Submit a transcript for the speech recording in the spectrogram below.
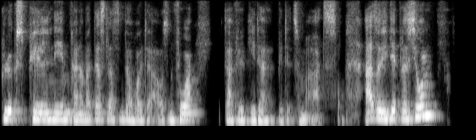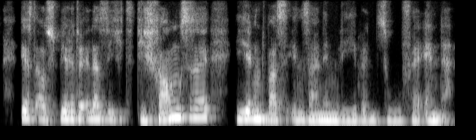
Glückspillen nehmen kann, aber das lassen wir heute außen vor. Dafür geht er bitte zum Arzt. So. Also die Depression ist aus spiritueller Sicht die Chance, irgendwas in seinem Leben zu verändern.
